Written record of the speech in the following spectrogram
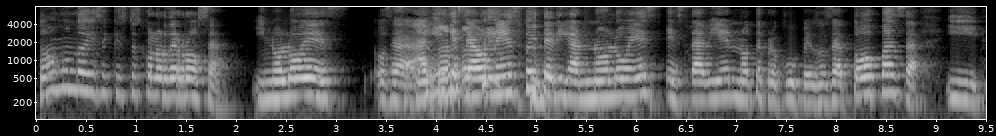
Todo el mundo dice que esto es color de rosa y no lo es. O sea, alguien que sea honesto y te diga, no lo es, está bien, no te preocupes. O sea, todo pasa. Y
